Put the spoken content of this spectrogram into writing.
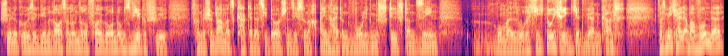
Schöne Grüße gehen raus an unsere Folge rund ums Wir-Gefühl. Fanden wir schon damals kacke, dass die Deutschen sich so nach Einheit und wohligem Stillstand sehen, wo mal so richtig durchregiert werden kann. Was mich halt aber wundert,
